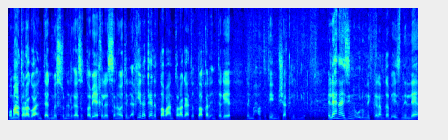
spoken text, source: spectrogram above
ومع تراجع إنتاج مصر من الغاز الطبيعي خلال السنوات الأخيرة كانت طبعا تراجعت الطاقة الإنتاجية للمحطتين بشكل كبير. اللي إحنا عايزين نقوله من الكلام ده بإذن الله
